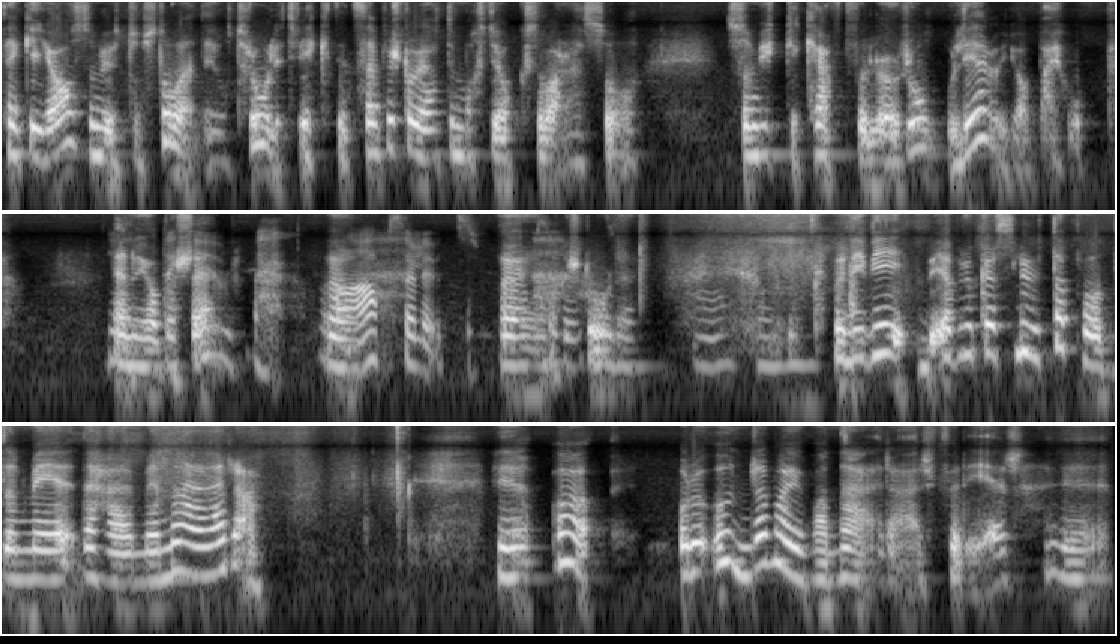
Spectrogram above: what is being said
Tänker jag som utomstående är otroligt viktigt. Sen förstår jag att det måste också vara så, så mycket kraftfullare och roligare att jobba ihop ja, än att jobba själv. Ja, absolut. Ja, jag förstår det. Mm. Vi, jag brukar sluta podden med det här med nära. Eh, och då undrar man ju vad nära är för er. Eh,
